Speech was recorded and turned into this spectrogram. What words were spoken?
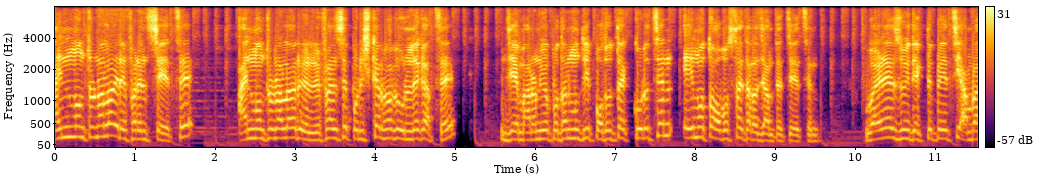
আইন মন্ত্রণালয় রেফারেন্স চেয়েছে। আইন মন্ত্রণালয়ের রেফারেন্সে পরিষ্কারভাবে উল্লেখ আছে যে মাননীয় প্রধানমন্ত্রী পদত্যাগ করেছেন, এই মতো অবস্থায় তারা জানতে চেয়েছেন। ওয়ারেজ উই দেখতে পেয়েছি, আমরা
